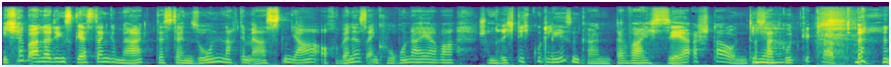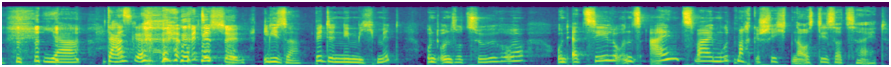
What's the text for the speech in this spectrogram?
Ich habe allerdings gestern gemerkt, dass dein Sohn nach dem ersten Jahr, auch wenn es ein Corona-Jahr war, schon richtig gut lesen kann. Da war ich sehr erstaunt. Das ja. hat gut geklappt. Ja, danke. bitte schön. Lisa, bitte nimm mich mit und unsere Zuhörer und erzähle uns ein, zwei Mutmachgeschichten aus dieser Zeit.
